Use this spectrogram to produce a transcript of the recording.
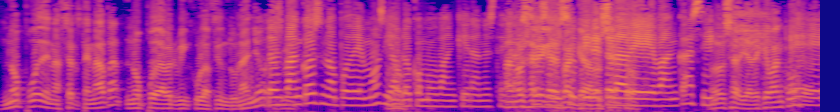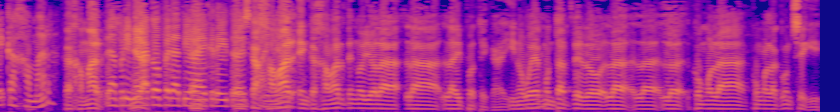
No pueden hacerte nada, no puede haber vinculación de un año. Los bancos no podemos, y No. hablo como banquera en este Ah, no caso, sabía que soy subdirectora de banca, sí. No lo sabía. ¿De qué banco? Eh, Cajamar. Cajamar. La primera Mira, cooperativa en- de crédito en de España. Cajamar, en Cajamar tengo yo la, la, la hipoteca y no voy a contarte lo- la, la, la- cómo, la, cómo la conseguí.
